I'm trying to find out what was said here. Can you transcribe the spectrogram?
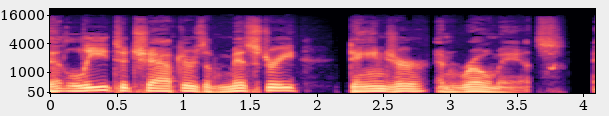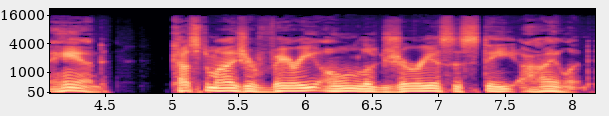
that lead to chapters of mystery, danger, and romance. And customize your very own luxurious estate island.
